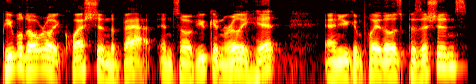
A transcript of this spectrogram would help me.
people don't really question the bat, and so if you can really hit and you can play those positions,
